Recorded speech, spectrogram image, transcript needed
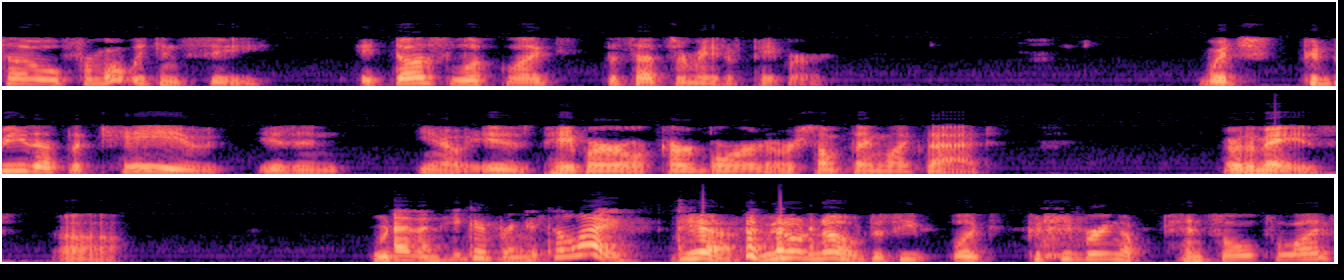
so from what we can see, it does look like the sets are made of paper. Which could be that the cave is in, you know, is paper or cardboard or something like that. Or the maze. Uh, which, And then he could bring it to life. yeah, we don't know. Does he, like, could he bring a pencil to life?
